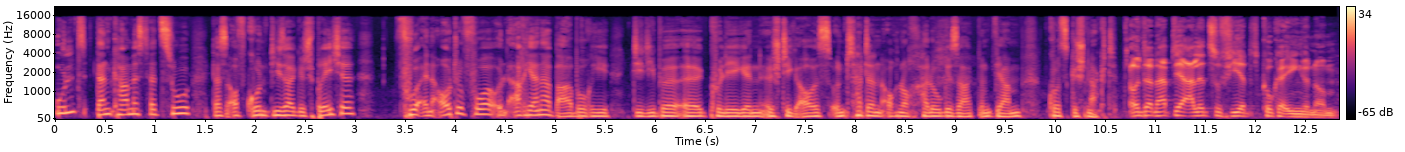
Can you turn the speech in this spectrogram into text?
Und dann kam es dazu, dass aufgrund dieser Gespräche fuhr ein Auto vor und Ariana Barbori, die liebe äh, Kollegin, äh, stieg aus und hat dann auch noch Hallo gesagt und wir haben kurz geschnackt. und dann habt ihr alle zu viert Kokain genommen.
